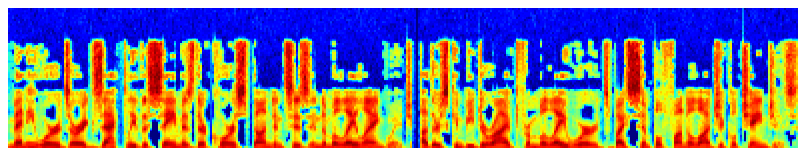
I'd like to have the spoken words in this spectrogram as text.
Many words are exactly the same as their correspondences in the Malay language, others can be derived from Malay words by simple phonological changes.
